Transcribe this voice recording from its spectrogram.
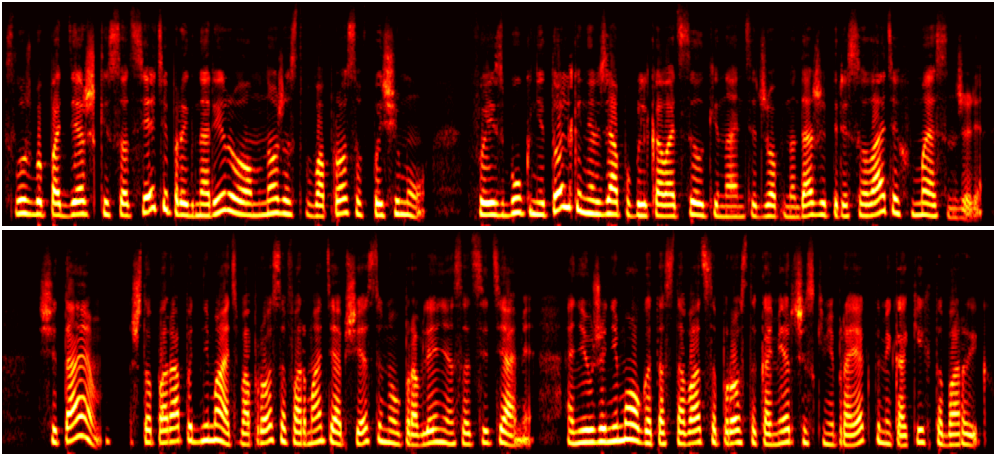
Служба поддержки соцсети проигнорировала множество вопросов «почему?». В Facebook не только нельзя публиковать ссылки на антиджоб, но даже пересылать их в мессенджере – Считаем, что пора поднимать вопрос о формате общественного управления соцсетями. Они уже не могут оставаться просто коммерческими проектами каких-то барыг.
